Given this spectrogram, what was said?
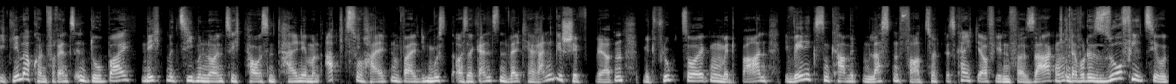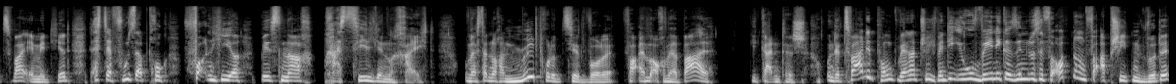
die Klimakonferenz in Dubai nicht mit 97.000 Teilnehmern abzuhalten, weil die mussten aus der ganzen Welt herangeschifft werden, mit Flugzeugen, mit Bahn. Die wenigsten kamen mit einem Lastenfahrzeug, das kann ich dir auf jeden Fall sagen. Und da wurde so viel CO2 emittiert, dass der Fußabdruck von hier bis nach Brasilien reicht. Und was dann noch an Müll produziert wurde, vor allem auch verbal, gigantisch. Und der zweite Punkt wäre natürlich, wenn die EU weniger sinnlose Verordnungen verabschieden würde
